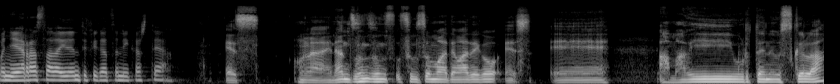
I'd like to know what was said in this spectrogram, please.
baina erraza da identifikatzen ikastea? Ez, hola, erantzun zuzen matemateko, ez. E, amabi urten euskela,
